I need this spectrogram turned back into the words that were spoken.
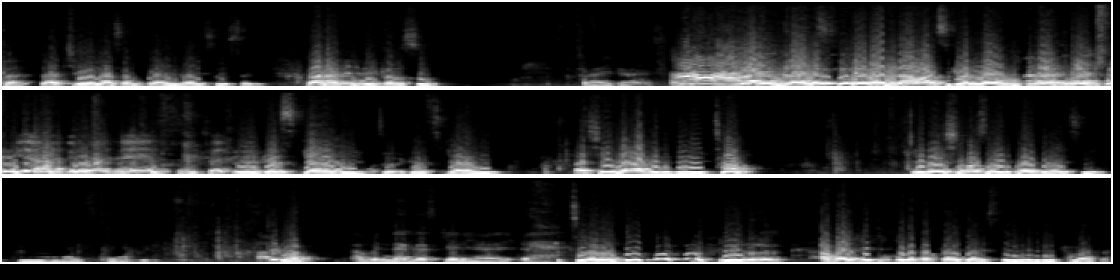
Ta ta ce yana son fried rice sosai. Ba na ne ka fi so. Fried rice ah. Fried rice ko ba nuna masu kallon mu. Gaskiya ne wannan ya sun Eh, gaskiya ne to gaskiya ne. Ashe dai abin da ya to idan shi masa fried rice ne. Mm, Gaskiya. Abin- abin na gaske ne ya yi to yanzu a makekin ina fa fried rice din yadda ya kamata.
